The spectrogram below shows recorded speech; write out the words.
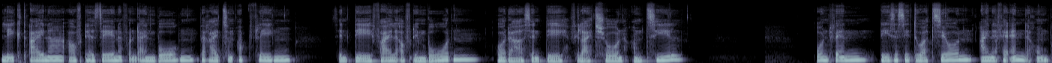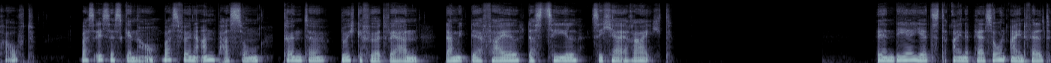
Liegt einer auf der Sehne von deinem Bogen bereit zum Abfliegen? Sind die Pfeile auf dem Boden oder sind die vielleicht schon am Ziel? Und wenn diese Situation eine Veränderung braucht, was ist es genau? Was für eine Anpassung könnte durchgeführt werden, damit der Pfeil das Ziel sicher erreicht? Wenn dir jetzt eine Person einfällt,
